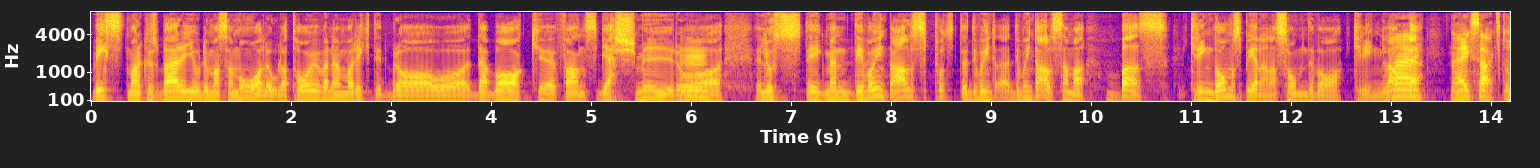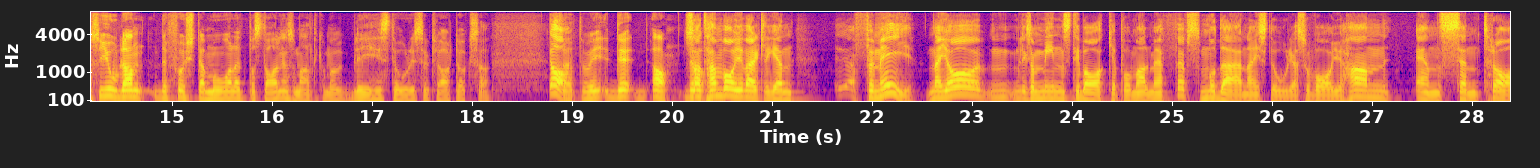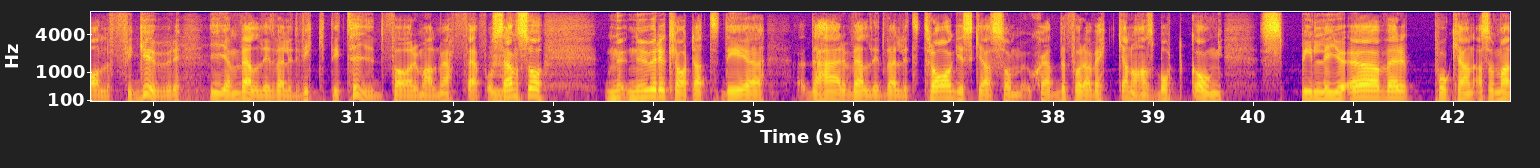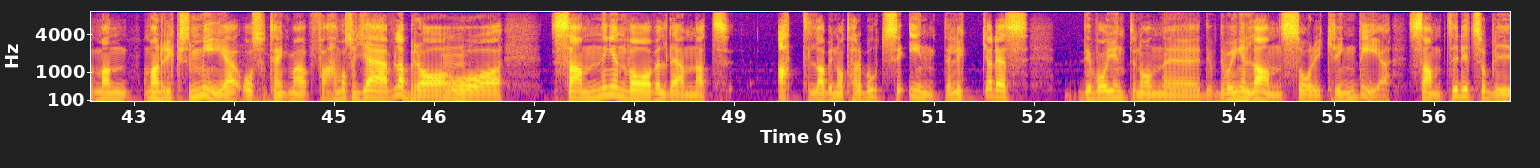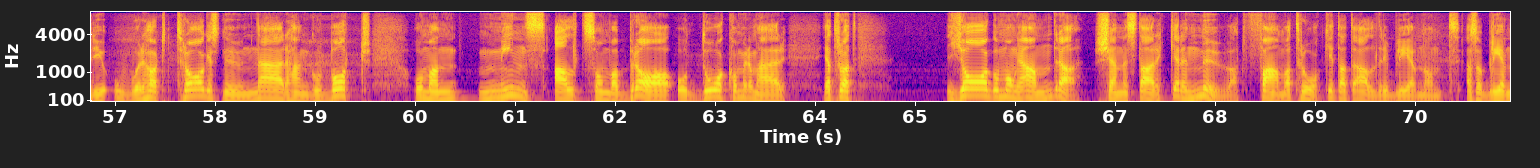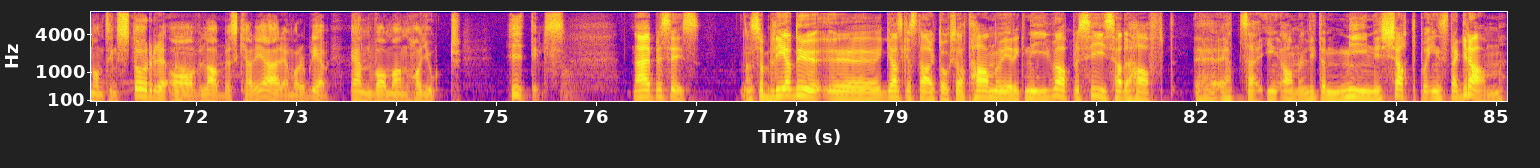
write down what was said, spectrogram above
Visst, Marcus Berg gjorde massa mål, Ola Toivonen var riktigt bra och där bak eh, fanns Bjärsmyr och mm. Lustig, men det var ju inte alls, på, det var inte, det var inte alls samma buzz kring de spelarna som det var kring Labbe. Nej, nej, exakt, och så gjorde han det första målet på stadion som alltid kommer att bli historiskt såklart också. Ja, så att, det, ja, så var... att han var ju verkligen, för mig, när jag mm, liksom minns tillbaka på Malmö FFs moderna historia så var ju han en central figur i en väldigt, väldigt viktig tid för Malmö FF. Och mm. sen så, nu, nu, är det klart att det, det här väldigt, väldigt tragiska som skedde förra veckan och hans bortgång spiller ju över på kan, alltså man, man, man rycks med och så tänker man, fan, han var så jävla bra mm. och sanningen var väl den att att Labinot Harbutsi inte lyckades det var ju inte någon, eh, det var ingen landsorg kring det. Samtidigt så blir det ju oerhört tragiskt nu när han går bort och man minns allt som var bra och då kommer de här, jag tror att jag och många andra känner starkare nu att fan vad tråkigt att det aldrig blev, något, alltså blev någonting större av Labbes karriär än vad det blev, än vad man har gjort hittills. Nej, precis. Så blev det ju eh, ganska starkt också att han och Erik Niva precis hade haft eh, ett så här, ja, en liten minichatt på Instagram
